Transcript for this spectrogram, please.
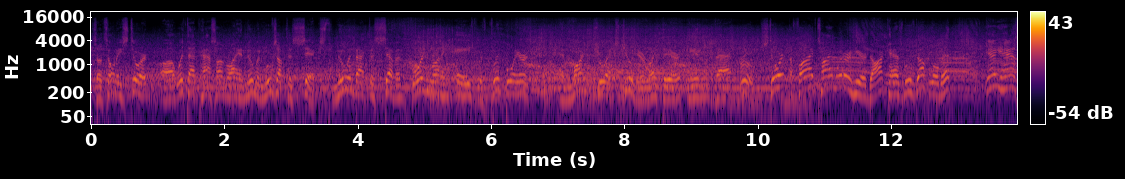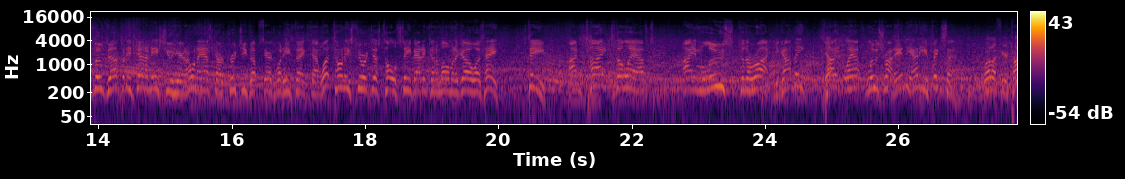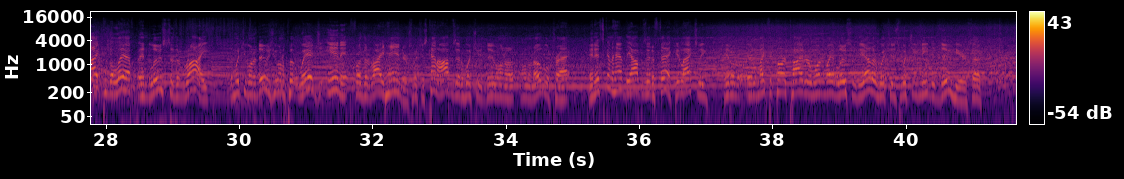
So Tony Stewart, uh, with that pass on Ryan Newman, moves up to sixth. Newman back to seventh. Gordon running eighth with Clint Bowyer and Mark Truex Jr. right there in that group. Stewart, the five-time winner here, Doc, has moved up a little bit. Yeah, he has moved up, but he's got an issue here. And I want to ask our crew chief upstairs what he thinks. Now, what Tony Stewart just told Steve Addington a moment ago was, hey, Steve, I'm tight to the left. I am loose to the right. You got me? Tight left, loose right. Andy, how do you fix that? Well, if you're tight to the left and loose to the right, then what you want to do is you want to put wedge in it for the right-handers, which is kind of opposite of what you do on, a, on an oval track, and it's going to have the opposite effect. It'll actually it'll it'll make the car tighter one way, and looser the other, which is what you need to do here. So,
